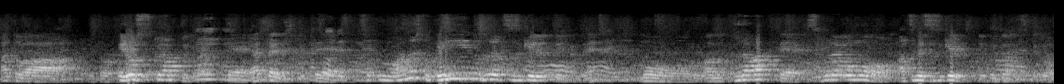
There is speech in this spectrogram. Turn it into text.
あとは、えっと、エロスクラップとかってやったりしてて、うんうん、あの人も延々とそれを続けるっていうかね、もうあのこだわってそれをもう集め続けるっていうことなんですけど、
